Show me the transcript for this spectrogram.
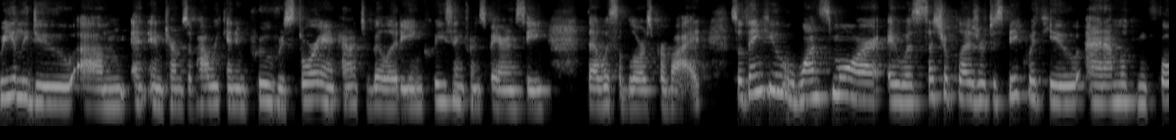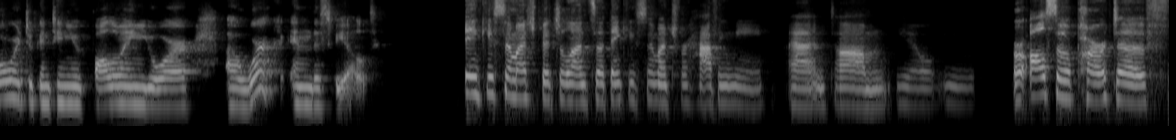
really do um, in, in terms of how we can improve restoring accountability, increasing transparency that whistleblowers provide. So thank you once more. It was such a pleasure to speak with you, and I'm looking forward to continue following your uh, work in this field. Thank you so much, Vigjilenca. Thank you so much for having me. And um, you know, you are also a part of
